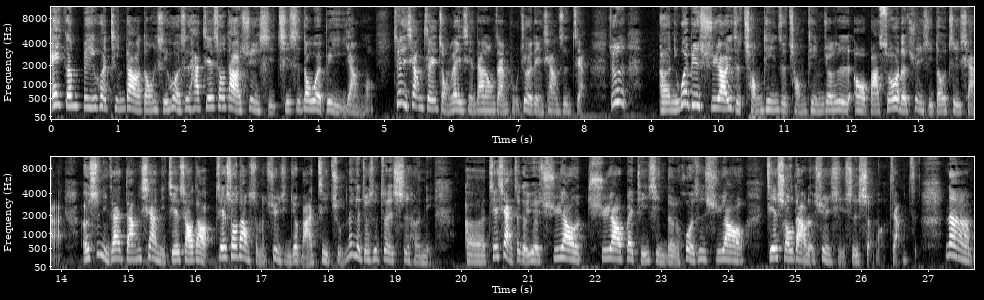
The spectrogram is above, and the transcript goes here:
，A 跟 B 会听到的东西，或者是他接收到的讯息，其实都未必一样哦。所以像这一种类型的大众占卜，就有点像是这样，就是。呃，你未必需要一直重听，一直重听，就是哦，把所有的讯息都记下来，而是你在当下你接收到接收到什么讯息，你就把它记住，那个就是最适合你。呃，接下来这个月需要需要被提醒的，或者是需要接收到的讯息是什么？这样子，那。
